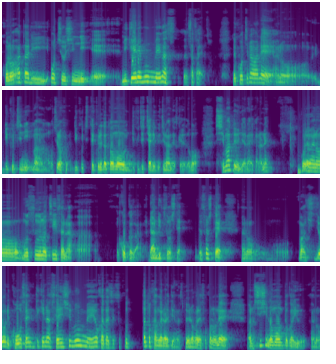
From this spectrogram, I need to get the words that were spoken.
この辺りを中心に、えー、ミケーレ文明が栄えると。で、こちらはね、あの、陸地に、まあもちろん 陸地ってくれたと思う陸地っちゃ陸地なんですけれども、島というんじゃないからね。これはあの、無数の小さな国家が乱立をして、そして、あの、まあ、非常に好戦的な選手文明を形作ったと考えられています。というのがね、そこのね、あの、獅子の門とかいう、あの、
